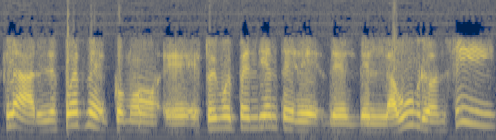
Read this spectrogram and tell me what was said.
Claro, y después me, como eh, estoy muy pendiente de, del laburo en sí,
